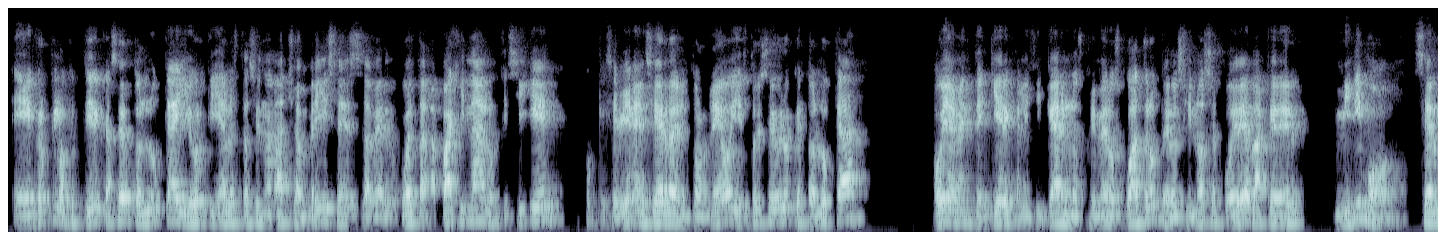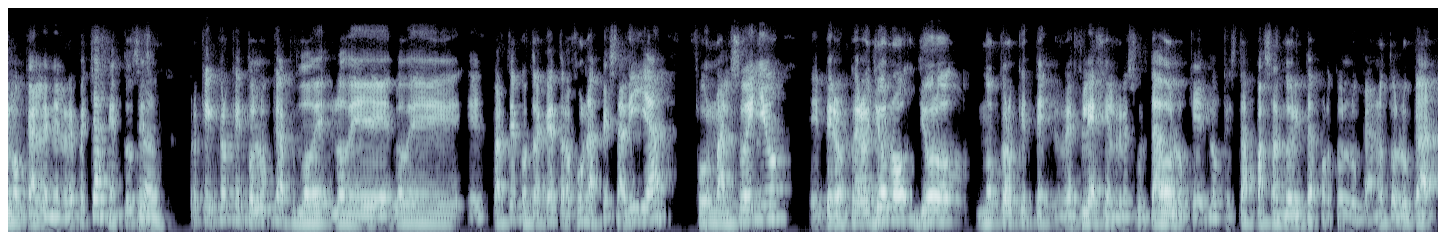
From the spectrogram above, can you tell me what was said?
Eh, creo que lo que tiene que hacer Toluca, y yo creo que ya lo está haciendo Nacho Ambriz, es, a ver, vuelta a la página, lo que sigue, porque se viene el cierre del torneo, y estoy seguro que Toluca, obviamente, quiere calificar en los primeros cuatro, pero si no se puede, va a querer mínimo ser local en el repechaje. Entonces, creo que creo que Toluca, pues lo de lo de lo de el partido contra Querétaro fue una pesadilla fue un mal sueño, eh, pero, pero yo, no, yo no creo que te refleje el resultado lo que, lo que está pasando ahorita por Toluca, ¿no? Toluca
